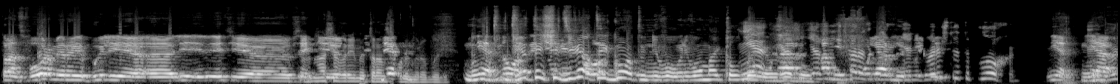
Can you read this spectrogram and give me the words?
трансформеры, были э, эти э, В всякие... наше время трансформеры были. Ну, Нет, ну, 2009 год у него, у него Майкл Нет, уже я, был. я говорю, популярные я не говорю, что это плохо. Нет, Нет, я,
